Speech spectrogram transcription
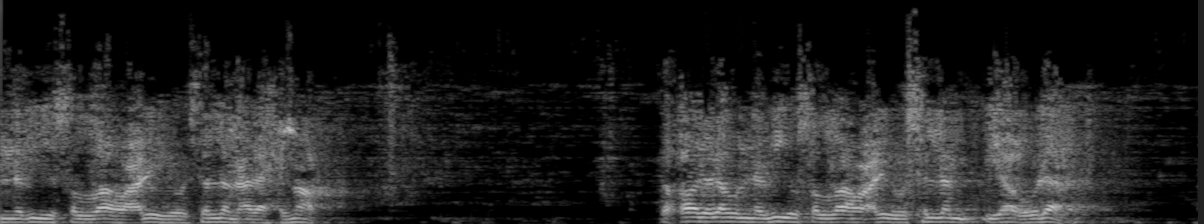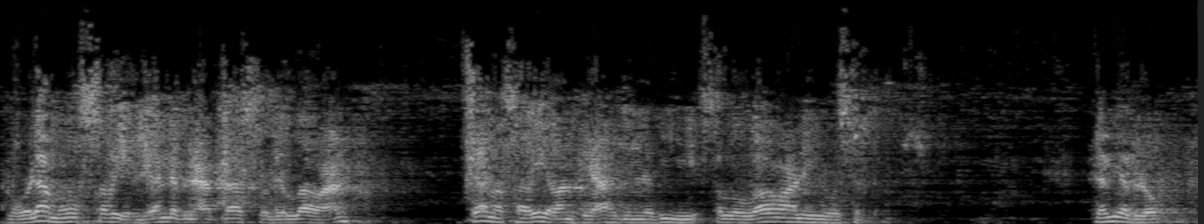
النبي صلى الله عليه وسلم على حمار. فقال له النبي صلى الله عليه وسلم يا غلام. الغلام هو الصغير لأن ابن عباس رضي الله عنه كان صغيرا في عهد النبي صلى الله عليه وسلم. لم يبلغ.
